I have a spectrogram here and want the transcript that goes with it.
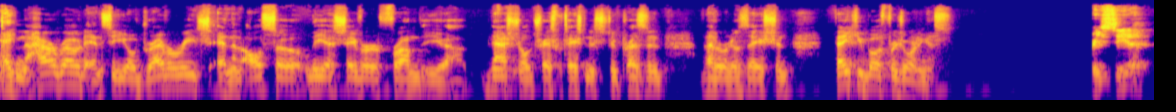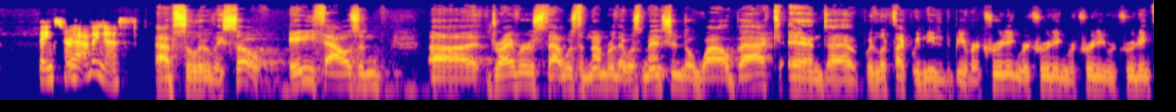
Taking the Hire Road and CEO of DriverReach, and then also Leah Shaver from the uh, National Transportation Institute, president of that organization. Thank you both for joining us. Great to see you. Thanks for having us. Absolutely. So, 80,000 uh, drivers, that was the number that was mentioned a while back, and uh, we looked like we needed to be recruiting, recruiting, recruiting, recruiting.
